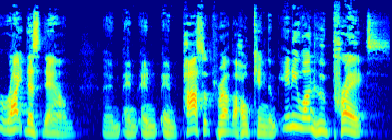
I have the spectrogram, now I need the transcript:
Write this down and, and, and, pass it throughout the whole kingdom. Anyone who prays,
